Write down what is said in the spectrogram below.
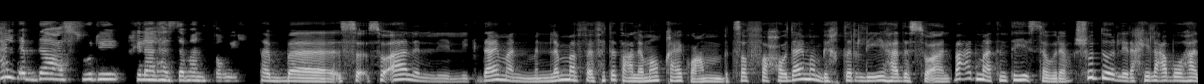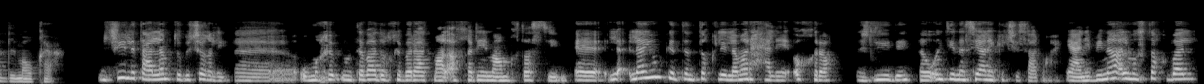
هالإبداع السوري خلال هالزمن الطويل. طيب سؤال اللي, اللي دائما من لما فتت على موقعك وعم بتصفحه دائما بيخطر لي هذا السؤال. بعد ما تنتهي الثورة شو الدور اللي رح يلعبه هذا الموقع؟ الشيء اللي تعلمته بشغلي آه ومن تبادل خبرات مع الآخرين مع مختصين. آه لا يمكن تنتقلي لمرحلة أخرى جديدة لو أنت نسيانة كل شيء صار معك. يعني بناء المستقبل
